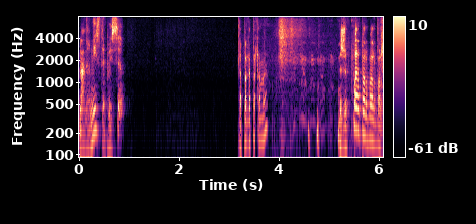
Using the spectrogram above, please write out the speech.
L'an dernier, c'était pas ici. T'as pas d'appartement? Je parle, parle, parle, parle.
